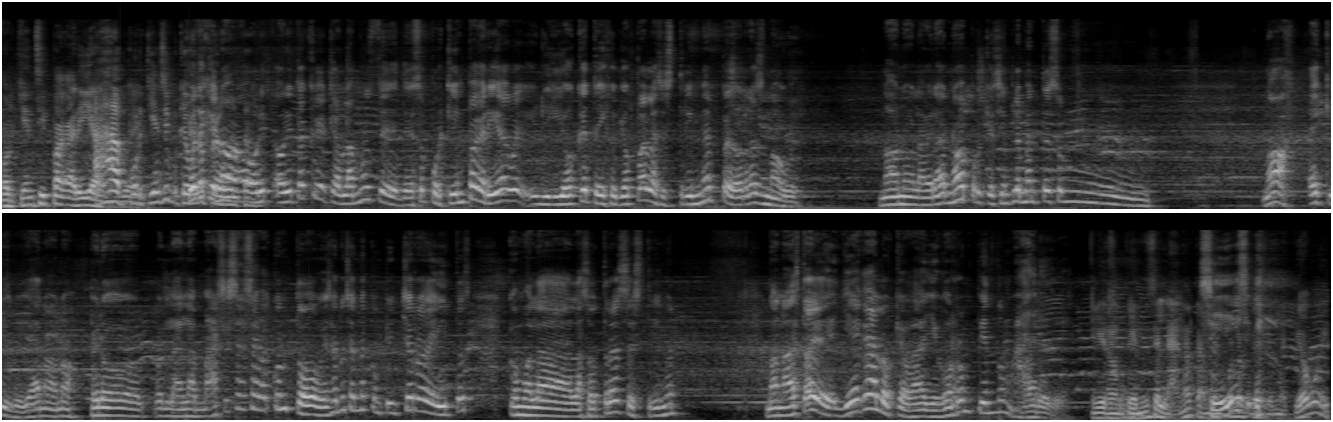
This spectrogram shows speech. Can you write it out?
¿por quién sí pagaría? Ah, ¿por quién sí? Qué buena que no, pregunta. ahorita, ahorita que, que hablamos de, de eso, ¿por quién pagaría, güey? Y yo que te dijo, yo para las streamer pedorras no, güey. No, no, la verdad no, porque simplemente son... No, X, güey, ya no, no. Pero pues, la, la más esa se va con todo, güey. Esa no se anda con pinches rodeitos como la, las otras streamer. No, no, esta llega a lo que va, llegó rompiendo madre, güey. Y rompiéndose el ano también Sí, por lo sí. que se metió, güey.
